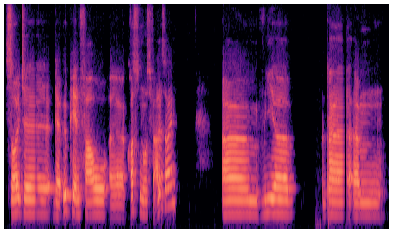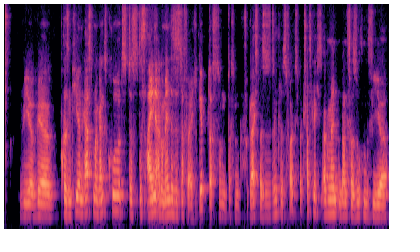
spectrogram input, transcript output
sollte der ÖPNV äh, kostenlos für alle sein? Ähm, wir, da, ähm, wir, wir, präsentieren erstmal ganz kurz das, das eine Argument, das es dafür eigentlich gibt, das, das ist ein vergleichsweise simples volkswirtschaftliches Argument und dann versuchen wir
